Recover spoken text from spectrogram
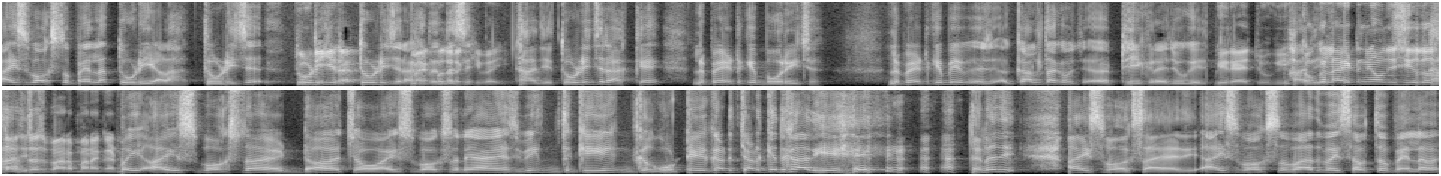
ਆਈਸ ਬਾਕਸ ਤੋਂ ਪਹਿਲਾਂ ਤੂੜੀ ਵਾਲਾ ਤੂੜੀ 'ਚ ਤੂੜੀ 'ਚ ਰੱਖ- ਤੂੜੀ 'ਚ ਰੱਖ ਦਿੰਦੇ ਸੀ। ਹਾਂਜੀ ਤੂੜੀ 'ਚ ਰੱਖ ਕੇ ਲਪੇਟ ਕੇ ਬੋਰੀ 'ਚ। ਲਪੇਟ ਕੇ ਵੀ ਕੱਲ ਤੱਕ ਠੀਕ ਰਹਿ ਜੂਗੀ। ਵੀ ਰਹਿ ਜੂਗੀ। ਕਿਉਂਕਿ ਲਾਈਟ ਨਹੀਂ ਆਉਂਦੀ ਸੀ ਉਦੋਂ 10 ਹਾਂਜੀ। 10 12 12 ਘੰਟੇ। ਬਈ ਆਈਸ ਬਾਕਸ ਦਾ ਐਡਾ ਚੌ ਆਈਸ ਬਾਕਸ ਲਿਆ ਐ ਵੀ ਕੀ ਕੋਠੇ ਕੱਢ ਚੜ ਕੇ ਦਿਖਾ ਦਈਏ। ਹੈਨਾ ਜੀ? ਆਈਸ ਬਾਕਸ ਆਇਆ ਜੀ। ਆਈਸ ਬਾਕਸ ਤੋਂ ਬਾਅਦ ਬਈ ਸਭ ਤੋਂ ਪਹਿਲਾਂ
